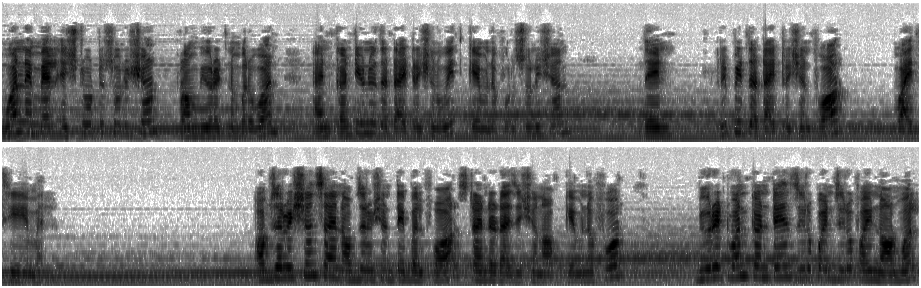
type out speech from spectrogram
1 ml H2O2 solution from burette number 1 and continue the titration with KMnO4 solution. Then repeat the titration for Y3 ml. Observations and observation table for standardization of KMnO4. Burette 1 contains 0.05 normal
